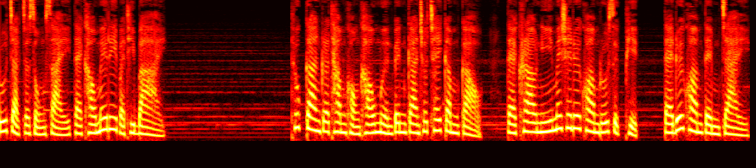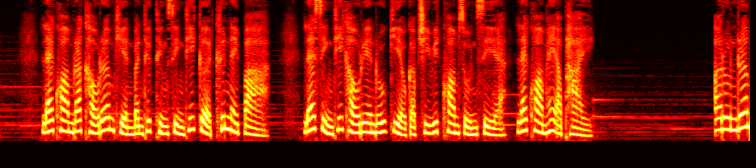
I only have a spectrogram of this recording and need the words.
รู้จักจะสงสัยแต่เขาไม่รีบอธิบาย ทุกการกระทำของเขาเหมือนเป็นการชดใช้กรรมเก่า แต่คราวนี้ไม่ใช่ด้วยความรู้สึกผิดแต่ด้วยความเต็มใจ และความรักเขาเริ่มเขียนบันทึกถึงสิ่งที่เกิดขึ้นในป่า และสิ่งที่เขาเรียนรู้เกี่ยวกับชีวิตความสูญเสีย และความให้อภัย อรุณเริ่ม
